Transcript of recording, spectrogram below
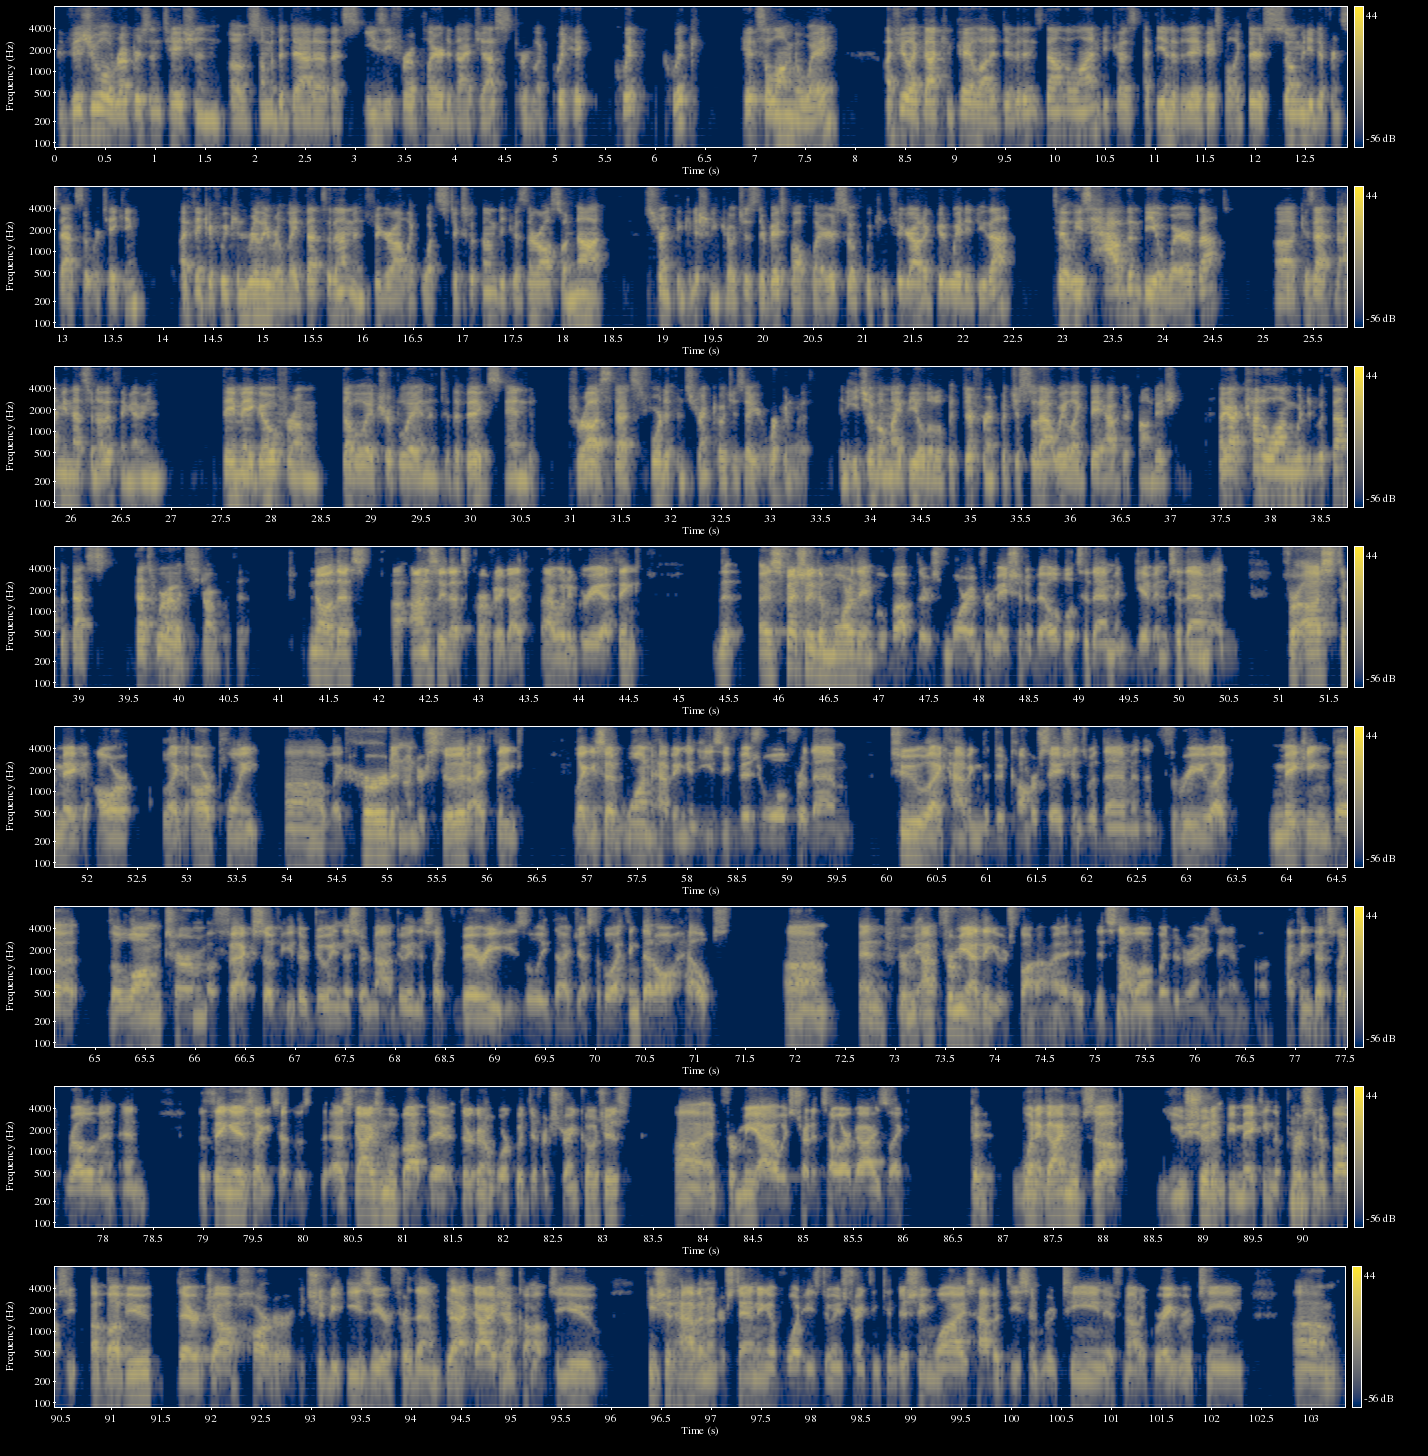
visual representation of some of the data that's easy for a player to digest or like quick hit, quick, quick hits along the way. I feel like that can pay a lot of dividends down the line because at the end of the day, baseball, like there's so many different stats that we're taking. I think if we can really relate that to them and figure out like what sticks with them, because they're also not strength and conditioning coaches, they're baseball players. So if we can figure out a good way to do that, to at least have them be aware of that, because uh, that, I mean, that's another thing. I mean, they may go from double A, triple A, and then to the bigs. And for us, that's four different strength coaches that you're working with. And each of them might be a little bit different, but just so that way, like they have their foundation. I got kind of long winded with that, but that's that's where I would start with it. No, that's uh, honestly that's perfect. I I would agree. I think that especially the more they move up, there's more information available to them and given to them, Mm-hmm. and for us to make our like our point uh, like heard and understood, I think, like you said, one having an easy visual for them, two like having the good conversations with them, and then three like making the the long term effects of either doing this or not doing this like very easily digestible. I think that all helps. Um, and for me, I, for me, I think you were spot on. I, it, it's not long winded or anything. And I think that's like relevant. And the thing is, like you said, those, as guys move up, they're they're going to work with different strength coaches. Uh, and for me, I always try to tell our guys like the when a guy moves up, you shouldn't be making the person above you above you their job harder. It should be easier for them. Yeah. That guy should Yeah. come up to you. He should have an understanding of what he's doing strength and conditioning wise, have a decent routine, if not a great routine. Um,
